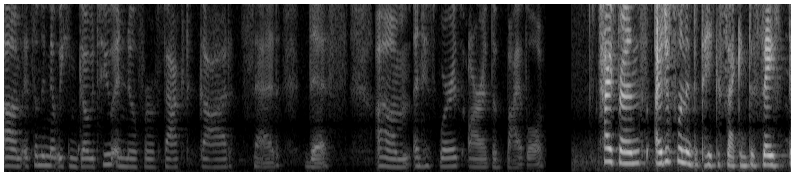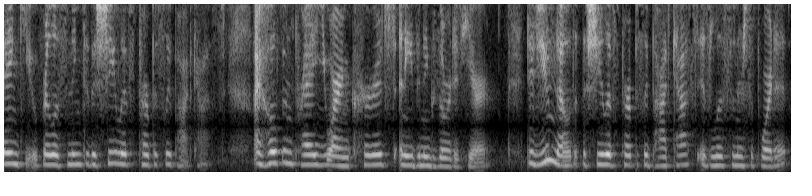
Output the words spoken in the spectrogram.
Um, it's something that we can go to and know for a fact God said this. Um, and his words are the Bible. Hi, friends. I just wanted to take a second to say thank you for listening to the She Lives Purposely podcast. I hope and pray you are encouraged and even exhorted here. Did you know that the She Lives Purposely podcast is listener supported?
